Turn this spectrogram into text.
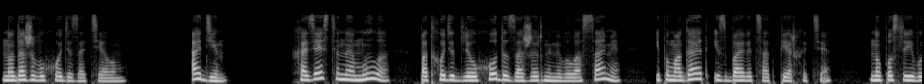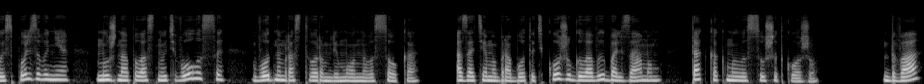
но даже в уходе за телом. 1. Хозяйственное мыло подходит для ухода за жирными волосами и помогает избавиться от перхоти, но после его использования нужно ополоснуть волосы водным раствором лимонного сока, а затем обработать кожу головы бальзамом, так как мыло сушит кожу. 2.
